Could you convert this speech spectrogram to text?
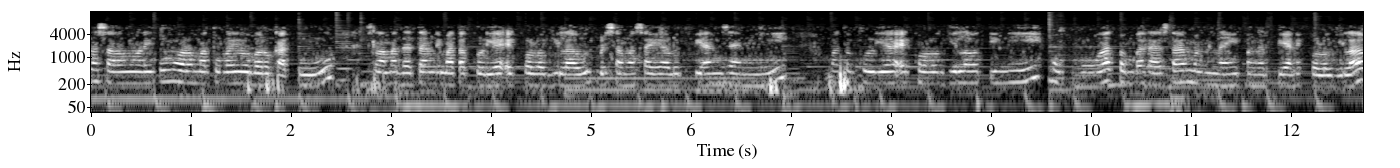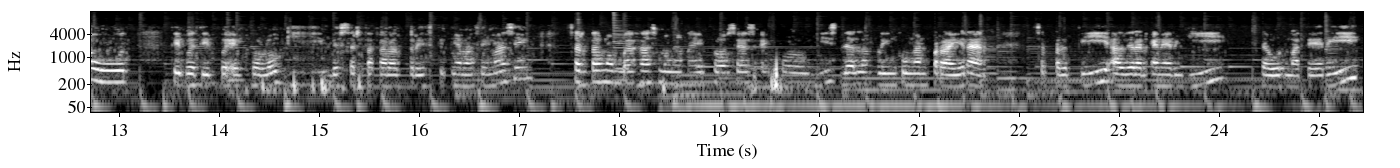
Assalamualaikum warahmatullahi wabarakatuh. Selamat datang di mata kuliah Ekologi Laut bersama saya Lutfi Anzani. Mata kuliah Ekologi Laut ini memuat pembahasan mengenai pengertian ekologi laut, tipe-tipe ekologi, beserta karakteristiknya masing-masing, serta membahas mengenai proses ekologis dalam lingkungan perairan, seperti aliran energi, daur materi,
